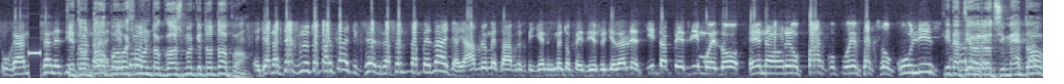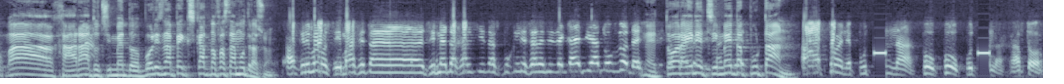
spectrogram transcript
Του γαμίσανε τη Και τον μάνα. τόπο, Λοιπόν, όχι μόνο τον κόσμο και τον τόπο. ε, Για να φτιάξουν το παρκάκι, ξέρεις, να παίζουν τα παιδάκια. Αύριο μεθαύριο πηγαίνεις με το παιδί σου και θα λες Κοίτα, παιδί μου, εδώ ένα ωραίο πάρκο που έφτιαξε ο Κούλης Κοίτα τι ωραίο τσιμέντο. Α, χαρά το τσιμέντο. Μπορεί να παίξει κάτω να φας τα μούτρα σου. Ακριβώς, θυμάσαι τα τσιμέντα χαλκίδας που κλείσανε τη δεκαετία του 80. Ναι, τώρα είναι τσιμέντα πουτάν. Αυτό είναι, πουτάνα. Πού, πού, πουτάνα. Αυτό.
